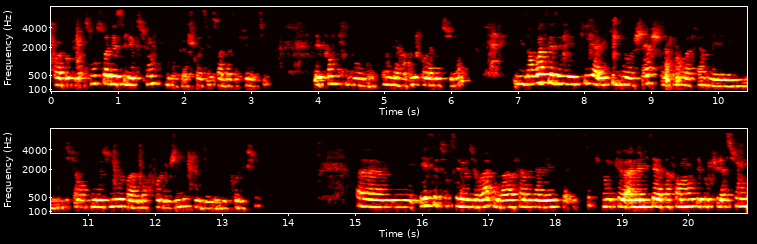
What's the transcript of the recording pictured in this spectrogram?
sur la population, soit des sélections, donc choisir sur la base de phénotype les plantes qui vont, qui vont garder pour l'année suivante. Ils envoient ces épis à l'équipe de recherche sur laquelle on va faire des différentes mesures euh, morphologiques ou de, production. Euh, et c'est sur ces mesures-là qu'on va faire des analyses statistiques, donc euh, analyser la performance des populations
